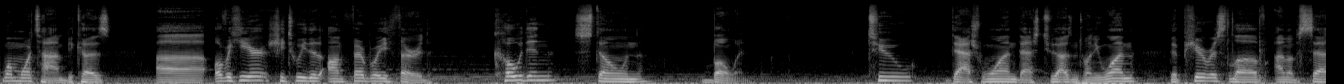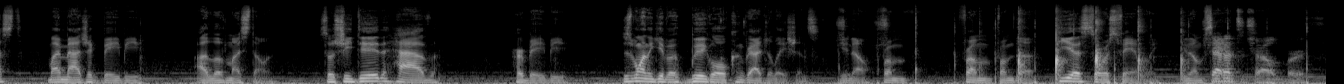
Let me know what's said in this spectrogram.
one more time because uh, over here she tweeted on February third, Coden Stone Bowen, two dash one dash two thousand twenty one. The purest love. I'm obsessed. My magic baby. I love my stone. So she did have her baby. Just want to give a big old congratulations, you know, from from from the PS Source family. You know what I'm saying? Shout out to childbirth.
